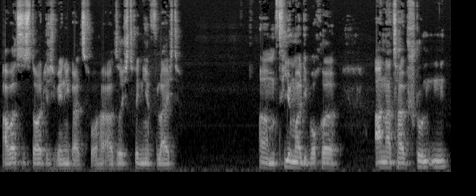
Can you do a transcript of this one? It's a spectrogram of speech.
aber es ist deutlich weniger als vorher. Also ich trainiere vielleicht ähm, viermal die Woche anderthalb Stunden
